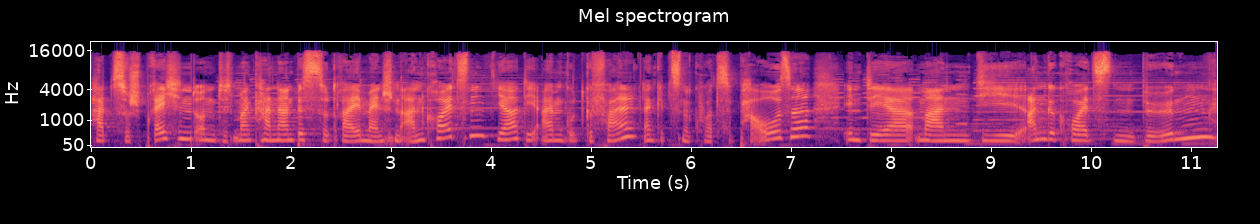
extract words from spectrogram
hat zu sprechen und man kann dann bis zu drei Menschen ankreuzen, ja, die einem gut gefallen. Dann gibt es eine kurze Pause, in der man die angekreuzten Bögen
